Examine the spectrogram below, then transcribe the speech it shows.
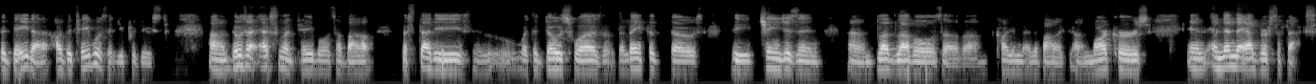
the data are the tables that you produced. Um, those are excellent tables about the studies, what the dose was, the, length of the dose, the changes in um, blood levels of um, cardiometabolic um, markers, and, and then the adverse effects.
